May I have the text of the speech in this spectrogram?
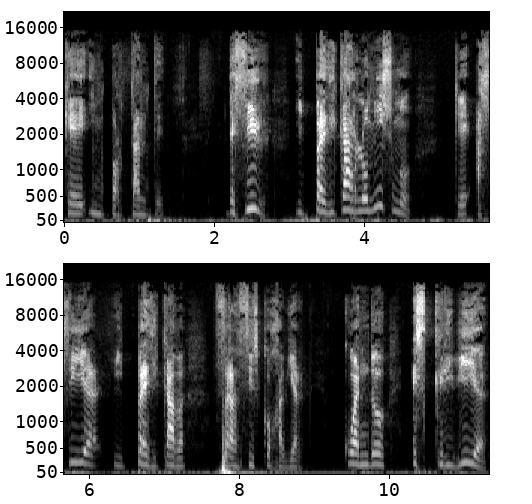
Qué importante decir y predicar lo mismo que hacía y predicaba Francisco Javier cuando escribía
